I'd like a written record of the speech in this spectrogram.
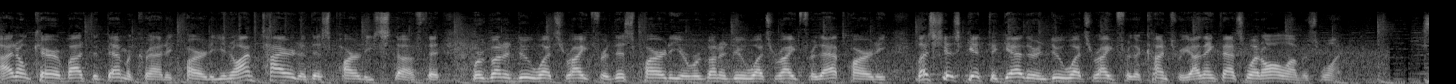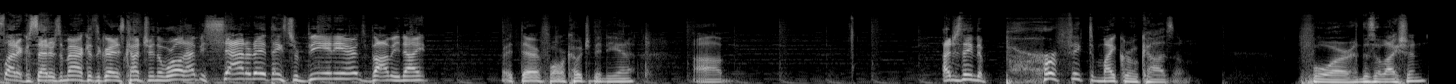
I don't care about the Democratic Party. You know, I'm tired of this party stuff that we're going to do what's right for this party or we're going to do what's right for that party. Let's just get together and do what's right for the country. I think that's what all of us want. Slater Crusaders, America's the greatest country in the world. Happy Saturday. Thanks for being here. It's Bobby Knight, right there, former coach of Indiana. Um, I just think the perfect microcosm for this election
